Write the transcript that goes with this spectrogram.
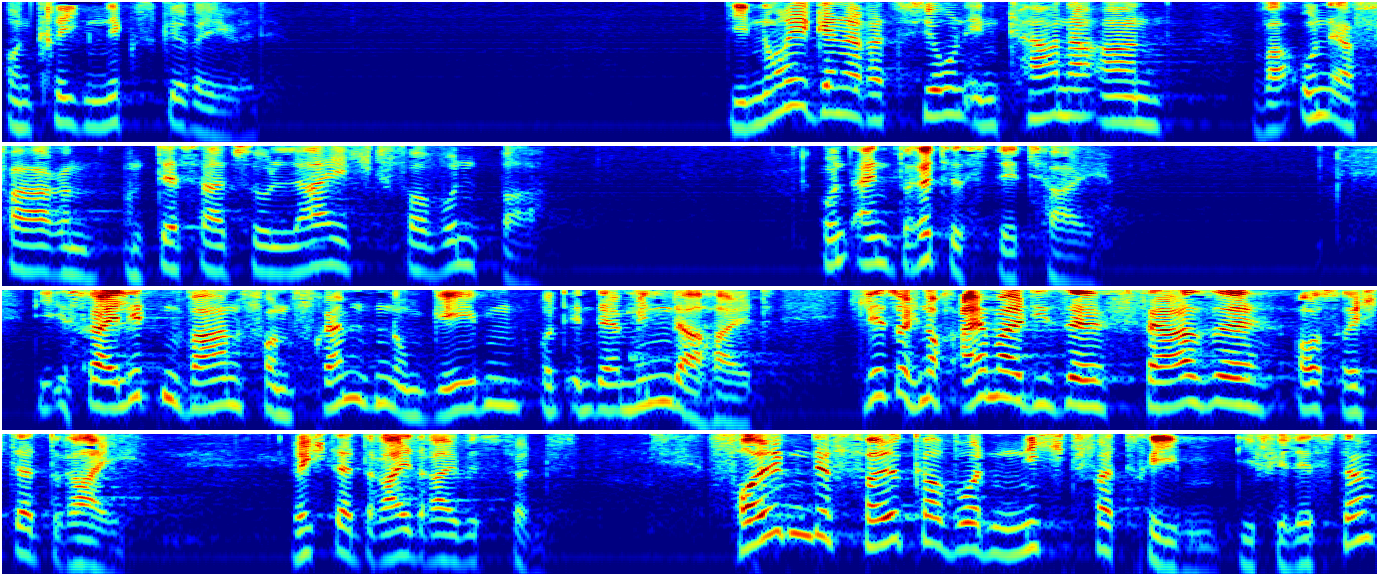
und kriegen nichts geregelt. Die neue Generation in Kanaan war unerfahren und deshalb so leicht verwundbar. Und ein drittes Detail. Die Israeliten waren von Fremden umgeben und in der Minderheit. Ich lese euch noch einmal diese Verse aus Richter 3. Richter 3, 3 bis 5. Folgende Völker wurden nicht vertrieben. Die Philister,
